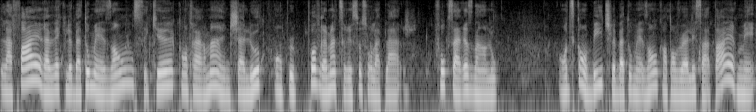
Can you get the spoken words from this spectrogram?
L'affaire avec le bateau maison, c'est que contrairement à une chaloupe, on peut pas vraiment tirer ça sur la plage. Faut que ça reste dans l'eau. On dit qu'on beach le bateau maison quand on veut aller sur la terre, mais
